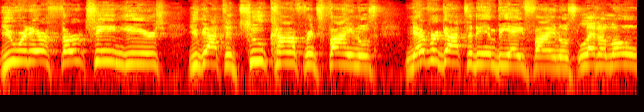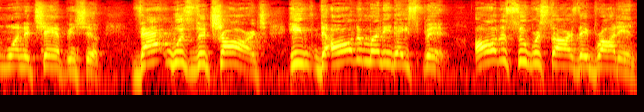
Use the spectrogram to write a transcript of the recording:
You were there 13 years. You got to two conference finals, never got to the NBA finals, let alone won the championship. That was the charge. He, the, all the money they spent, all the superstars they brought in,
